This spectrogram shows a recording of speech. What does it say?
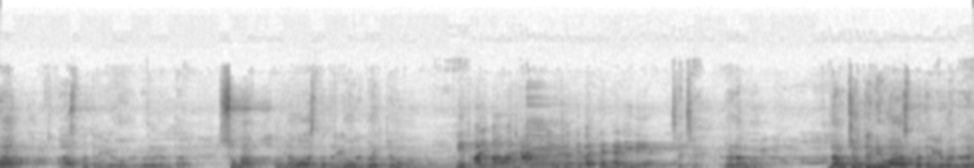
ಬಾ. ಆಸ್ಪತ್ರೆಗೆ ಹೋಗಿ ಬರೋಣ ಅಂತ ಸುಮಾ ನಾವು ಆಸ್ಪತ್ರೆಗೆ ಹೋಗಿ ಬರ್ತೇವಮ್ಮ ನಿಂತ್ಕೊಳ್ಳಿ ಮಾವ ನಾನು ನಿಮ್ ಜೊತೆ ಬರ್ತೇನೆ ನಡೀರಿ. ಚಚೆ ಬೇಡಮ್ಮ. ನಮ್ಮ ಜೊತೆ ನೀವು ಆಸ್ಪತ್ರೆಗೆ ಬಂದ್ರೆ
